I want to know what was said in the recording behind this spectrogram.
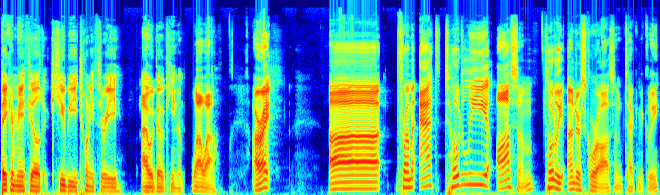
Baker Mayfield QB 23. I would go Keenum. Wow, wow. All right. Uh, from at totally awesome, totally underscore awesome, technically.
